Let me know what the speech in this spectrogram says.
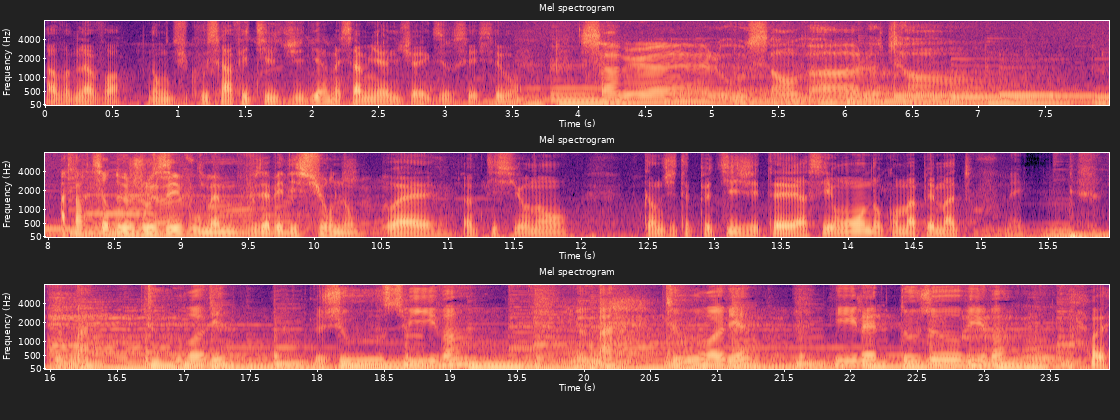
avant de l'avoir. Donc du coup, ça a fait tilt. J'ai dit, ah, mais Samuel, a exaucé, c'est bon. Samuel, où s'en va le temps? À partir de José, vous-même, vous avez des surnoms? Ouais, un petit surnom. Quand j'étais petit, j'étais assez rond, donc on m'appelait Matou. Le matou revient le jour suivant. Le matou revient, il est toujours vivant. Ouais.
